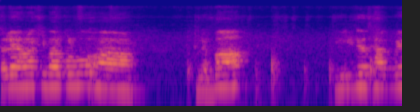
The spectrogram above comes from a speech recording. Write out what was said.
তাহলে আমরা কি বার করব? তাহলে বা ইডিও থাকবে।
